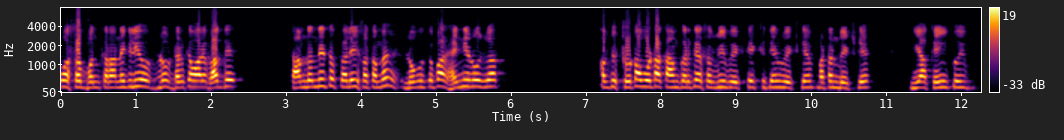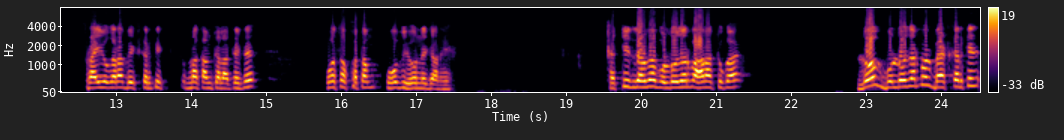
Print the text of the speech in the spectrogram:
वो सब बंद कराने के लिए लोग डर के मारे भाग गए। काम धंधे तो पहले ही ख़त्म है, लोगों के पास है नहीं रोज़गार। अब जो छोटा मोटा काम करके सब्ज़ी बेच के चिकन बेच के मटन बेच के, या कहीं कोई फ्राई वगैरह बेच करके अपना काम चलाते थे, वो सब खत्म, वो भी होने जा रहे हैं। छत्तीसगढ़ में बुलडोजर बाहर आ चुका है। लोग बुलडोजर पर बैठ करके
